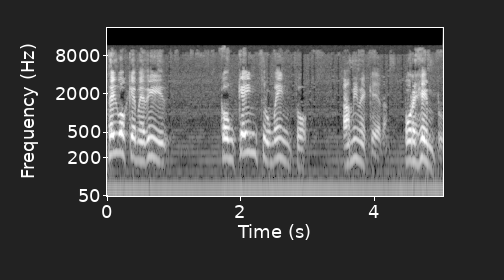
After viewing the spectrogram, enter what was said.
tengo que medir con qué instrumento a mí me quedan. Por ejemplo,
